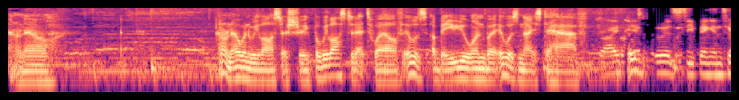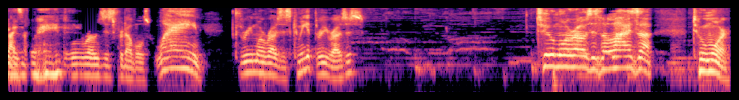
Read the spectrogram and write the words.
I don't know. I don't know when we lost our streak, but we lost it at 12. It was a baby one, but it was nice to have. Dry shampoo is seeping into his brain. Four roses for doubles. Wayne, three more roses. Can we get three roses? Two more roses, Eliza. Two more.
